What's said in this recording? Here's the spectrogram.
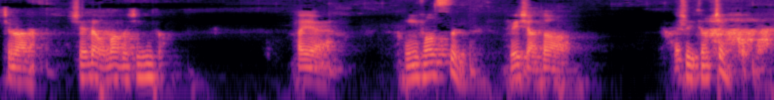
青鸾，先带我妈和星星走。阿爷，同窗四年，没想到还是一条正狗啊！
